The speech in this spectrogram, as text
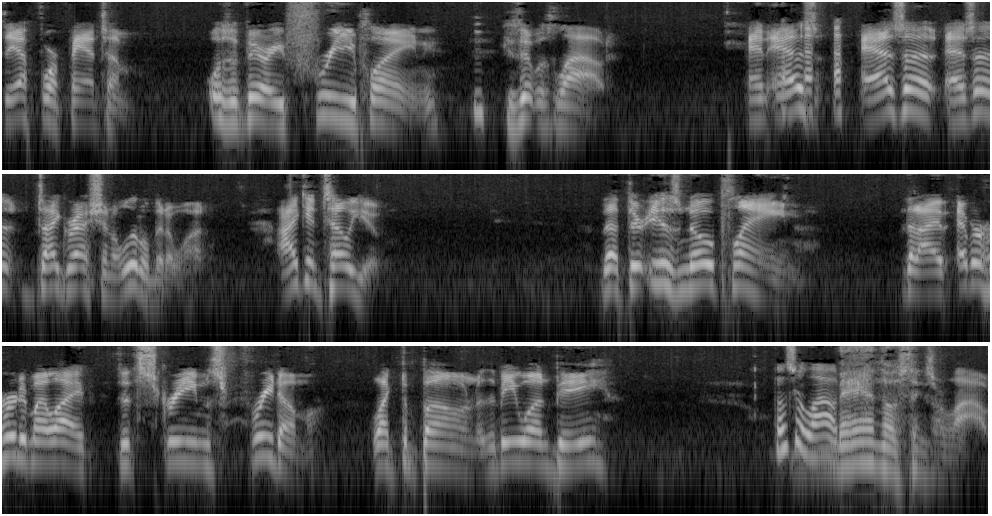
the F four Phantom was a very free plane because it was loud. And as as a as a digression, a little bit of one, I can tell you that there is no plane that I've ever heard in my life that screams freedom like the Bone the B one B. Those are loud. Man, those things are loud.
